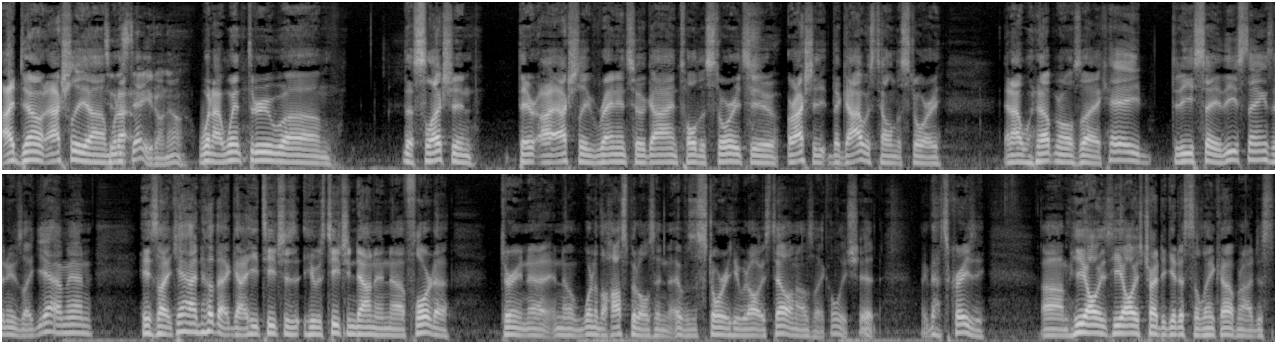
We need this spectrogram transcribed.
I don't actually. Um, To when this I, day, you don't know. when I went through um, the selection, there I actually ran into a guy and told the story to, or actually the guy was telling the story, and I went up and I was like, "Hey, did he say these things?" And he was like, "Yeah, man." He's like, "Yeah, I know that guy. He teaches. He was teaching down in uh, Florida during uh, in uh, one of the hospitals, and it was a story he would always tell." And I was like, "Holy shit, like that's crazy." Um, he always he always tried to get us to link up, and I just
